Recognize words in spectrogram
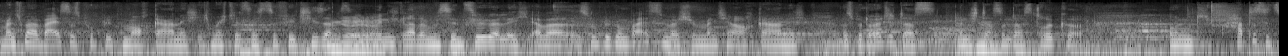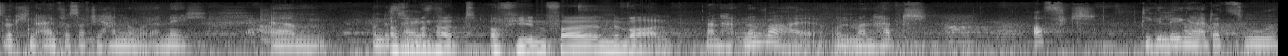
manchmal weiß das Publikum auch gar nicht, ich möchte jetzt nicht so viel teasern, Ja, deswegen ja. bin ich gerade ein bisschen zögerlich, aber das Publikum weiß zum Beispiel manchmal auch gar nicht, was bedeutet das, wenn ich das und das drücke und hat es jetzt wirklich einen Einfluss auf die Handlung oder nicht. Ähm, Also heißt, man hat auf jeden Fall eine Wahl. man hat eine Wahl und man hat oft die Gelegenheit dazu,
